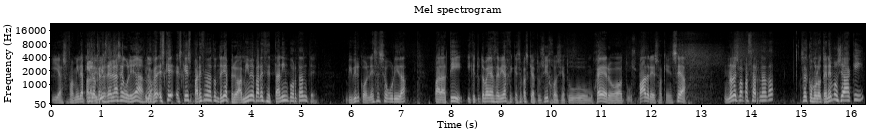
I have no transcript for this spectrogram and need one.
y a su familia para y lo que les dé la seguridad. ¿no? es que es que parece una tontería, pero a mí me parece tan importante vivir con esa seguridad para ti y que tú te vayas de viaje y que sepas que a tus hijos y a tu mujer o a tus padres o a quien sea no les va a pasar nada. O sea, como lo tenemos ya aquí,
